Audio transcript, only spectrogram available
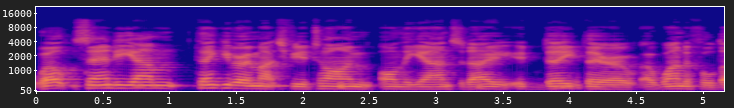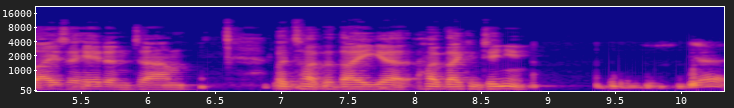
well, Sandy, um, thank you very much for your time on the yarn today. Indeed, there are, are wonderful days ahead, and um, let's hope that they uh, hope they continue. Yeah,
